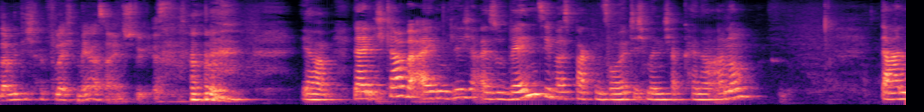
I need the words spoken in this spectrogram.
damit ich halt vielleicht mehr als ein Stück esse. Ja, nein, ich glaube eigentlich, also wenn sie was backen sollte, ich meine, ich habe keine Ahnung, dann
